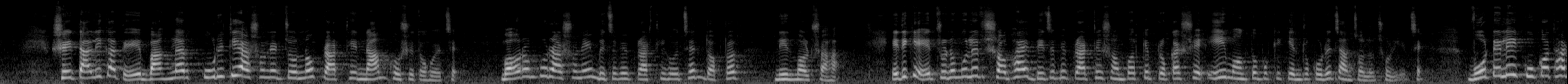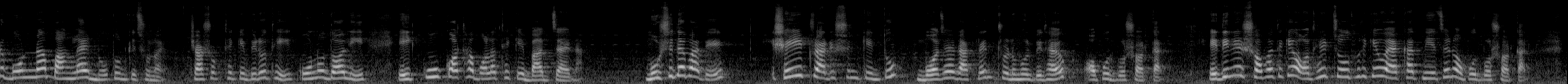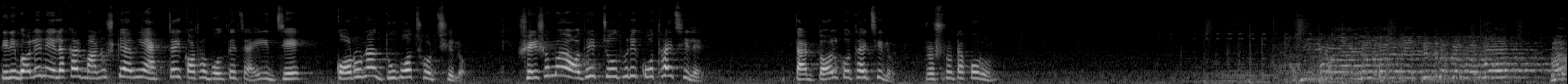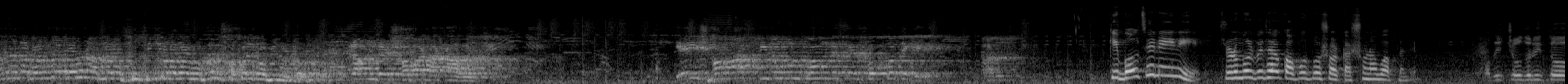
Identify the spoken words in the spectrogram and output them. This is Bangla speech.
সেই তালিকাতে বাংলার কুড়িটি আসনের জন্য প্রার্থীর নাম ঘোষিত হয়েছে। বহরমপুর আসনে বিজেপি প্রার্থী হয়েছেন ডক্টর নির্মল সাহা। এদিকে তৃণমূলের সভায় বিজেপি প্রার্থী সম্পর্কে প্রকাশ্যে এই মন্তব্যকে কেন্দ্র করে চাঞ্চল্য ছড়িয়েছে। ভোট এলেই কুকথার বন্যা বাংলায় নতুন কিছু নয়। শাসক থেকে বিরোধী কোনো দলই এই কুকথা বলা থেকে বাদ যায় না। মুর্শিদাবাদে সেই ট্র্যাডিশন কিন্তু বজায় রাখলেন তৃণমূল বিধায়ক অপূর্ব সরকার। এদিনের সভা থেকে অধীর চৌধুরীকেও এক হাত নিয়েছেন অপূর্ব সরকার। তিনি বলেন এলাকার মানুষকে আমি একটাই কথা বলতে চাই যে করোনা দু বছর ছিল। সেই সময় অধীর চৌধুরী কোথায় ছিলেন? তার দল কোথায় ছিল? প্রশ্নটা করুন। সকলকে অভিনন্দন। গ্রাউন্ডের সভা ডাকা হয়েছে। সভা তৃণমূল কংগ্রেসের পক্ষ থেকে। কি বলছেন এই নিয়ে? তৃণমূল বিধায়ক অপূর্ব সরকার শোনাবো আপনাদের। অধীর চৌধুরী তো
